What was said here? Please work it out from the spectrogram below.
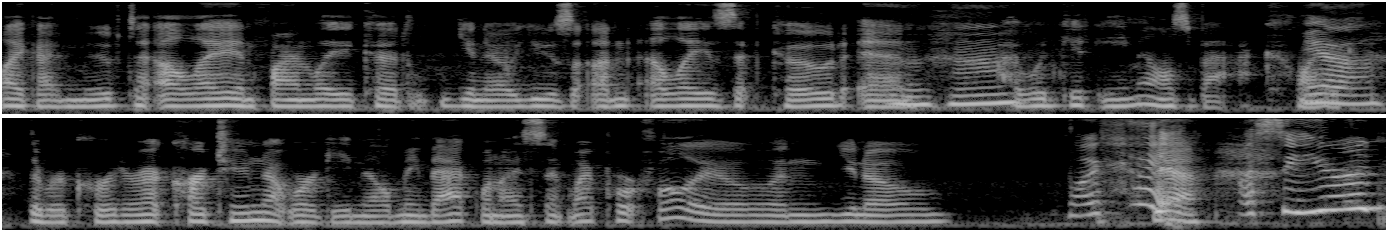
like I moved to LA and finally could, you know, use an LA zip code and mm-hmm. I would get emails back. Like Yeah. the recruiter at Cartoon Network emailed me back when I sent my portfolio and, you know, Like, hey, Yeah. I see you're in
